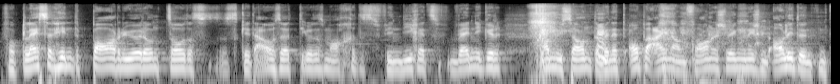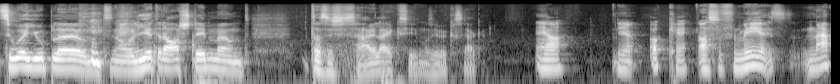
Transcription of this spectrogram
von Gläser hinter Bar rühren und so. Das, das gibt auch solche, die das machen. Das finde ich jetzt weniger amüsant, wenn nicht oben einer am Fahnen schwingen ist und alle dann zujubeln und noch Lieder anstimmen. Und das ist ein Highlight, gewesen, muss ich wirklich sagen. Ja, Ja. okay. Also für mich, ist neben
